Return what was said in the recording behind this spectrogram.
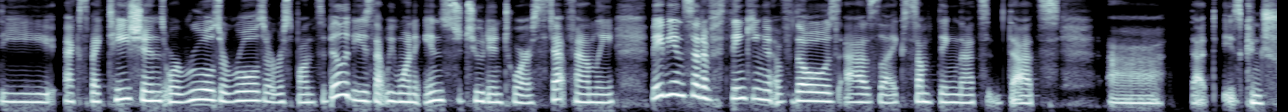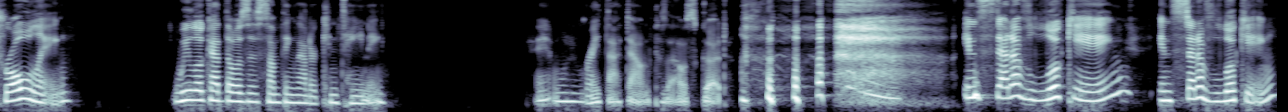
the expectations or rules or roles or responsibilities that we want to institute into our step family, maybe instead of thinking of those as like something that's that's uh, that is controlling, we look at those as something that are containing. Okay, I want to write that down because that was good. instead of looking, instead of looking,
